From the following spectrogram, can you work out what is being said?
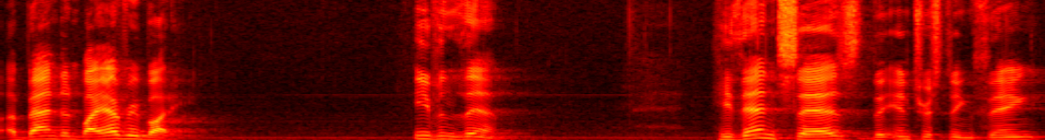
abandoned by everybody, even them. He then says the interesting thing,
